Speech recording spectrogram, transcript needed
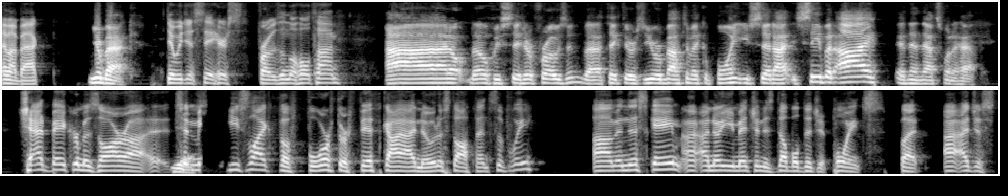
Am I back? You're back. Did we just sit here frozen the whole time? I don't know if we sit here frozen, but I think there's you were about to make a point. You said I see, but I, and then that's when it happened. Chad Baker Mazara, uh, to yes. me, he's like the fourth or fifth guy I noticed offensively um, in this game. I, I, know you mentioned his double digit points, but I, I just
